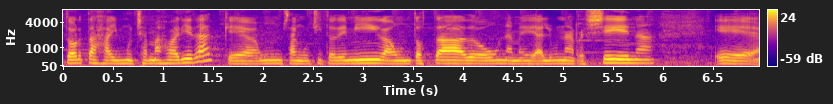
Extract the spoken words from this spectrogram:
tortas hay mucha más variedad que un sanguchito de miga, un tostado, una media luna rellena. Eh,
